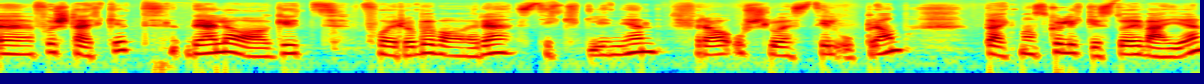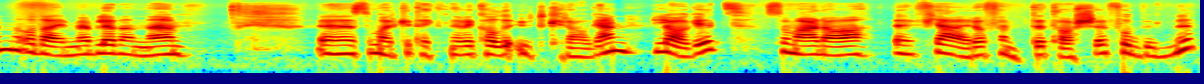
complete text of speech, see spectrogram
eh, forsterket. Det er laget for å bevare siktlinjen fra Oslo S til Operaen. Deichman skulle ikke stå i veien, og dermed ble denne eh, som arkitektene vil kalle utkrageren, laget. Som er da eh, fjerde og femte etasje forbundet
